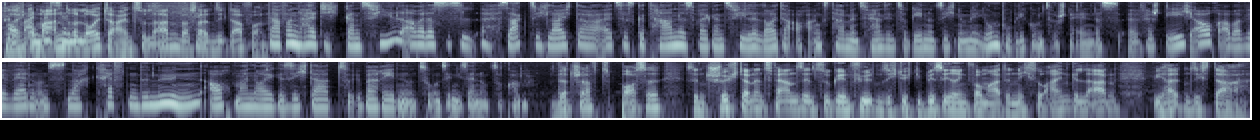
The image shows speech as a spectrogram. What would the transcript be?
Vielleicht auch auch, mal andere Leute einzuladen. Was halten Sie davon? Davon halte ich ganz viel, aber das ist, sagt sich leichter, als es getan ist, weil ganz viele Leute auch Angst haben, ins Fernsehen zu gehen und sich einem Millionenpublikum zu stellen. Das äh, verstehe ich auch, aber wir werden uns nach Kräften bemühen, auch mal neue Gesichter zu überreden und zu uns in die Sendung zu kommen. Wirtschaftsbosse sind schüchtern ins Fernsehen zu gehen, fühlten sich durch die bisherigen Formate nicht so eingeladen. Wie halten Sie es da?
